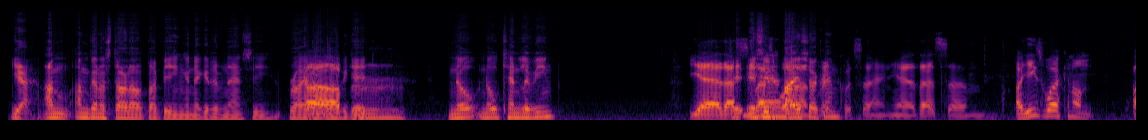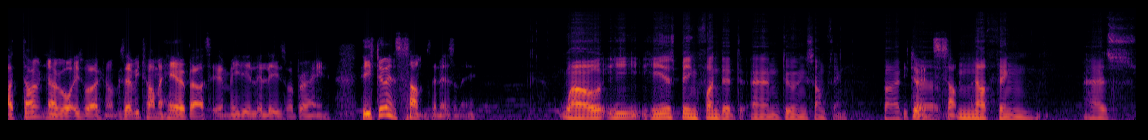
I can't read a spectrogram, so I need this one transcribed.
yeah, I'm I'm gonna start out by being a negative Nancy right out Uh, of the gate. No, no Ken Levine. Yeah, that's, Is that's it what um, Bioshock then? Rick was saying. Yeah, that's um. Oh, he's working on. I don't know what he's working on because every time I hear about it, it immediately leaves my brain. He's doing something, isn't he? Well, he he is being funded and doing something, but doing uh, something. nothing has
